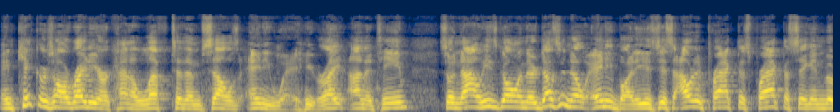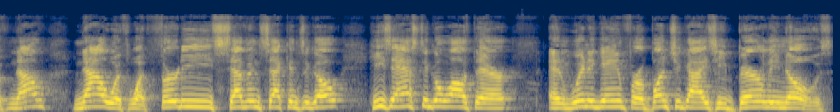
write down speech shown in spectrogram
and kickers already are kind of left to themselves anyway, right, on a team. So now he's going there, doesn't know anybody, is just out at practice practicing, and now now with what 37 seconds ago, he's asked to go out there and win a game for a bunch of guys he barely knows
